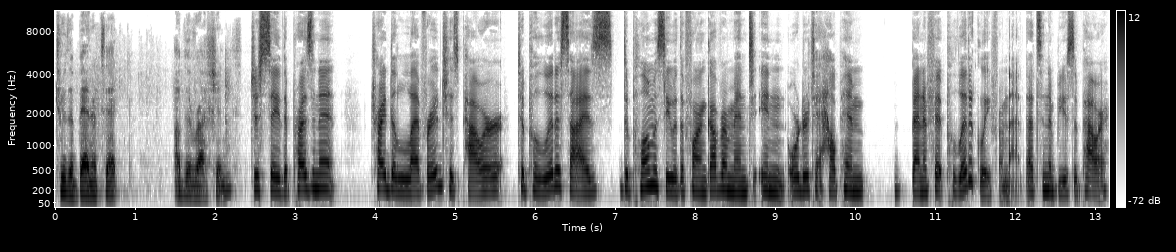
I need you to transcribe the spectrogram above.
to the benefit of the Russians. Just say the president tried to leverage his power to politicize diplomacy with the foreign government in order to help him benefit politically from that. That's an abuse of power.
